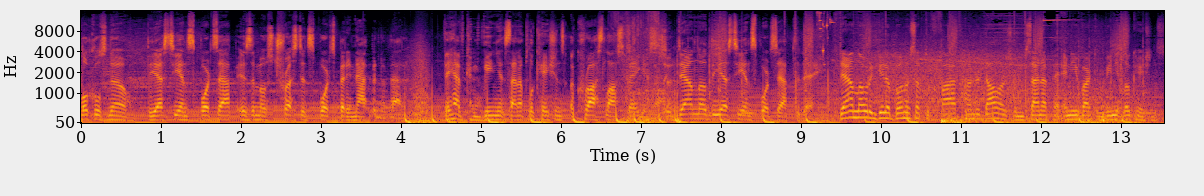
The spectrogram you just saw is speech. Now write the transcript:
Locals know the STN Sports app is the most trusted sports betting app in Nevada. They have convenient sign up locations across Las Vegas. So download the STN Sports app today. Download and get a bonus up to $500 when you sign up at any of our convenient locations.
